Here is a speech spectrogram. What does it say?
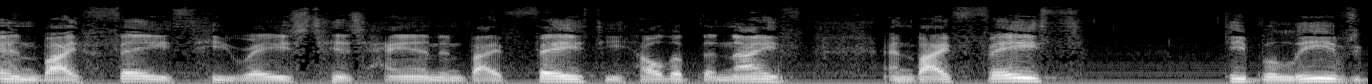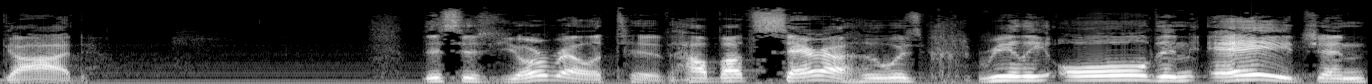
And by faith, he raised his hand, and by faith, he held up the knife, and by faith, he believed God. This is your relative. How about Sarah, who was really old in age and,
